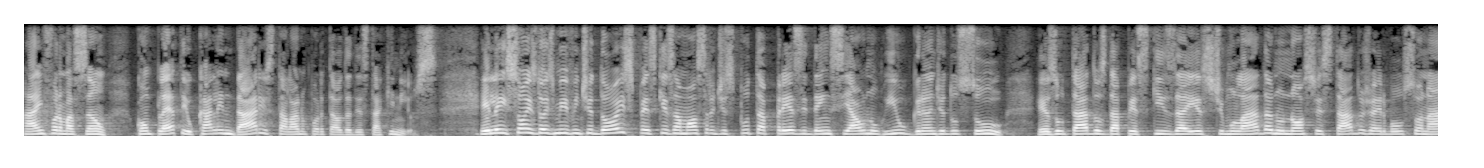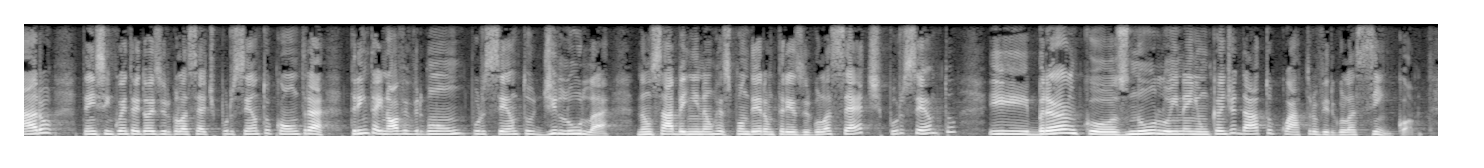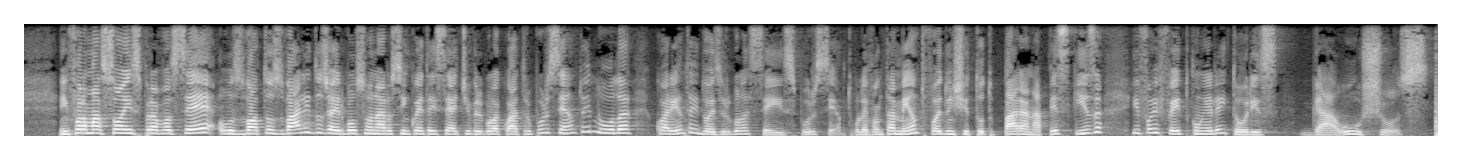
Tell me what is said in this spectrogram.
A informação completa e o calendário está lá no portal da Destaque News. Eleições 2022, pesquisa mostra disputa presidencial no Rio Grande do Sul. Resultados da pesquisa estimulada no nosso estado, Jair Bolsonaro tem 52,7% contra 39,1% de Lula. Não sabem e não responderam 3,7% e brancos, nulo e nenhum candidato 4,5%. Informações para você: os votos válidos, Jair Bolsonaro 57,4% e Lula 42,6%. O levantamento foi do Instituto Paraná Pesquisa e foi feito com eleitores gaúchos.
